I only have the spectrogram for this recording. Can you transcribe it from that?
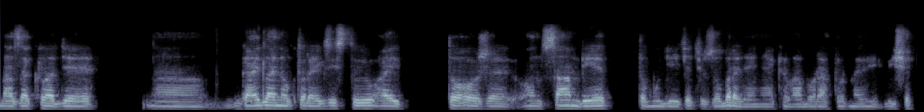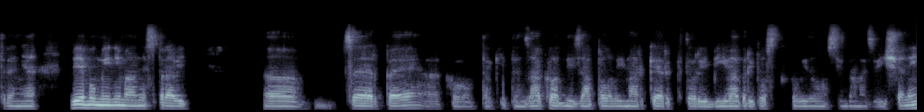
na základe guidelinov, ktoré existujú, aj toho, že on sám vie tomu dieťaťu zobrať aj nejaké laboratórne vyšetrenia. Vie mu minimálne spraviť CRP ako taký ten základný zápalový marker, ktorý býva pri postcovidovom syndrome zvýšený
